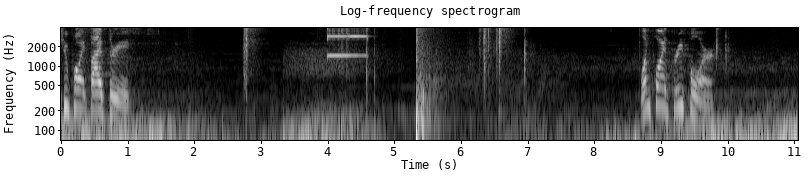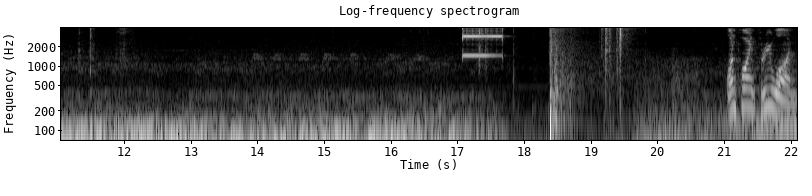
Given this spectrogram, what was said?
Two point five three. One point three four. One point three one.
